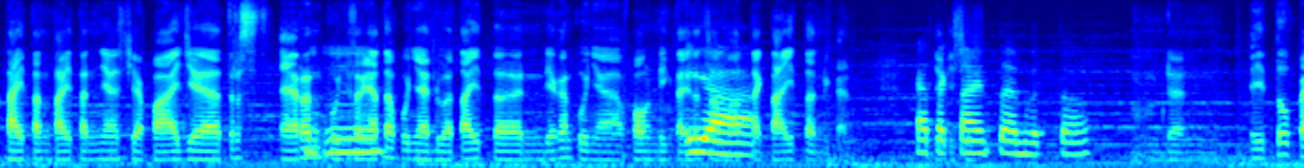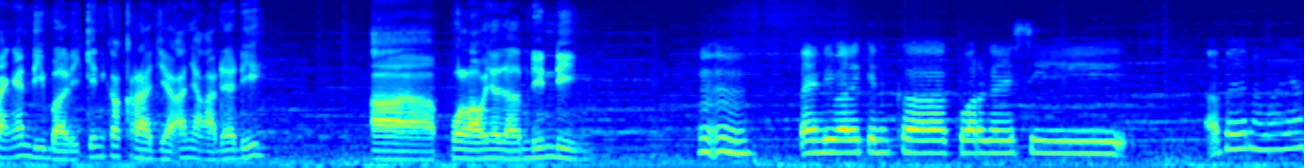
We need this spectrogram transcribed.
Titan Titannya siapa aja terus Eren punya Mm-mm. ternyata punya dua Titan dia kan punya founding Titan Iya. sama Attack Titan kan Attack Jadi sih- Titan betul. Mm, dan itu pengen dibalikin ke kerajaan yang ada di uh, pulaunya dalam dinding Mm-mm. Pengen dibalikin ke keluarganya si apa ya namanya?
